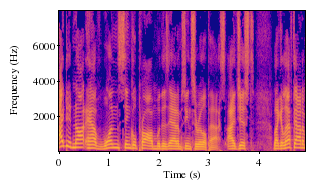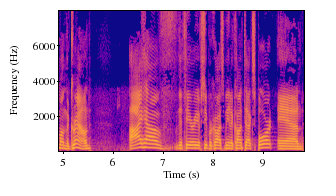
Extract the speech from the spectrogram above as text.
I did not have one single problem with his Adam Cianciarulo pass. I just like it left Adam on the ground. I have the theory of Supercross being a contact sport, and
